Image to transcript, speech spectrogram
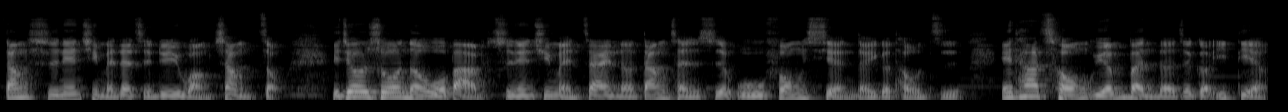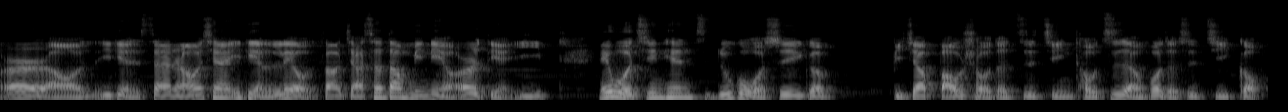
当十年期美债殖利率往上走，也就是说呢，我把十十年期美债呢，当成是无风险的一个投资，因为它从原本的这个一点二哦，一点三，然后现在一点六，到假设到明年有二点一，诶，我今天如果我是一个比较保守的资金投资人或者是机构，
